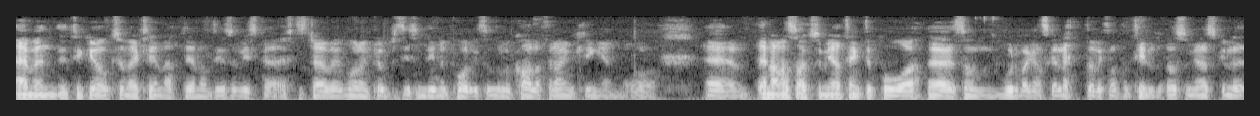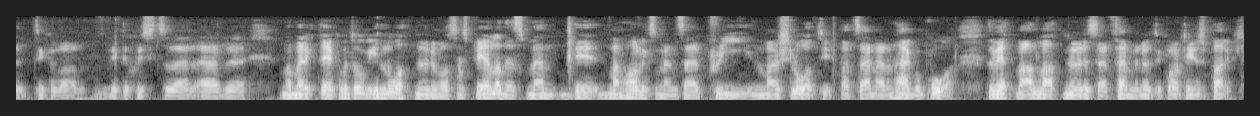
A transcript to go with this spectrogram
Nej men det tycker jag också verkligen att det är någonting som vi ska eftersträva i våran klubb. Precis som du är inne på, liksom den lokala förankringen. Och, eh, en annan sak som jag tänkte på eh, som borde vara ganska lätt att liksom få till och som jag skulle tycka var lite schysst sådär är eh, Man märkte, jag kommer inte ihåg vilken låt nu det var som spelades men det, man har liksom en så här pre-inmarsch-låt typ. Att så här, när den här går på då vet man alla att nu är det så här fem minuter kvar till inspark.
